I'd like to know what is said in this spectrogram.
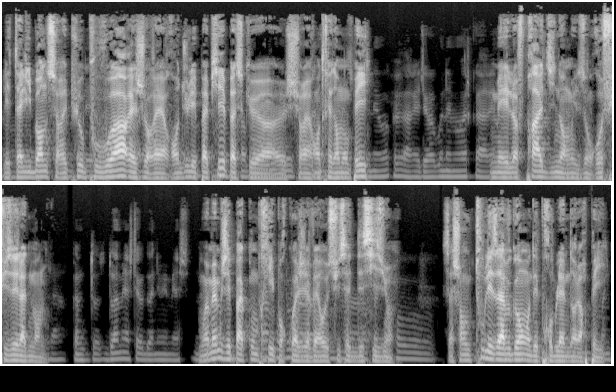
les talibans ne seraient plus au pouvoir et j'aurais rendu les papiers parce que euh, je serais rentré dans mon pays. Mais l'OFPRA a dit non, ils ont refusé la demande. Moi-même, j'ai pas compris pourquoi j'avais reçu cette décision, sachant que tous les Afghans ont des problèmes dans leur pays.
